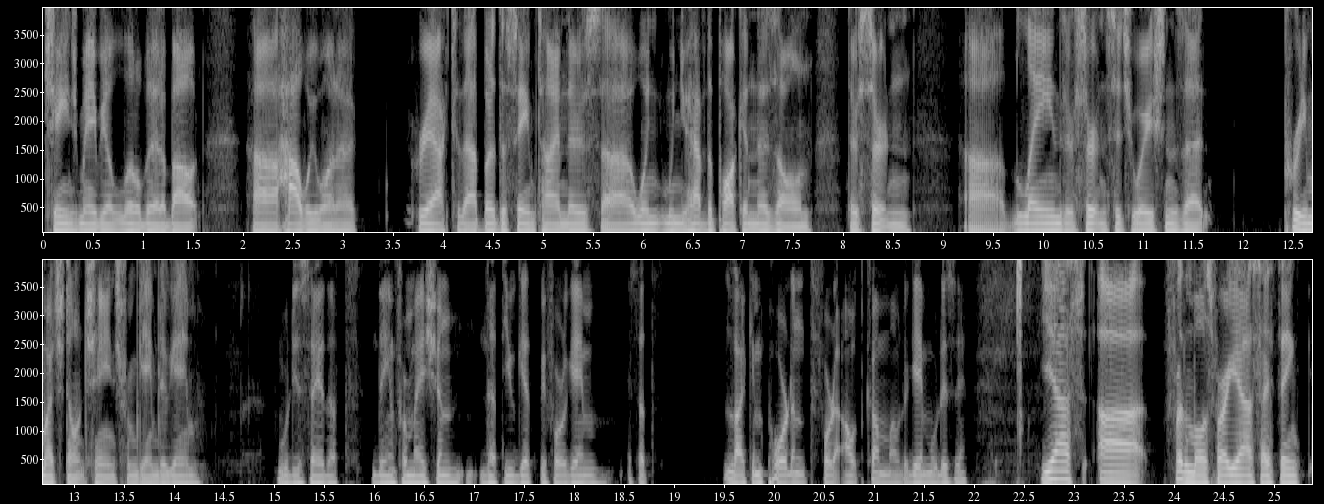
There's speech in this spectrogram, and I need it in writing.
change maybe a little bit about uh, how we want to react to that. But at the same time, there's uh, when when you have the puck in the zone, there's certain uh, lanes or certain situations that pretty much don't change from game to game. Would you say that the information that you get before a game is that like important for the outcome of the game? Would you say? Yes, uh, for the most part, yes. I think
